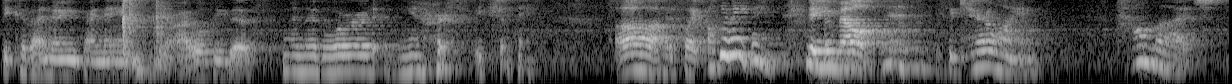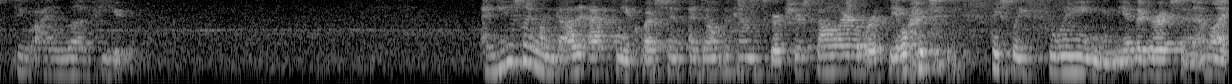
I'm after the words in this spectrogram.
because I know you by name, you know, I will do this. When the Lord of the universe speaks your name, oh, ah, it's like, oh, I'll do anything. Know, you melt. You say, Caroline, how much do I love you? And usually when God asks me a question, I don't become a scripture scholar or a theologian. I actually swing in the other direction. I'm like,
